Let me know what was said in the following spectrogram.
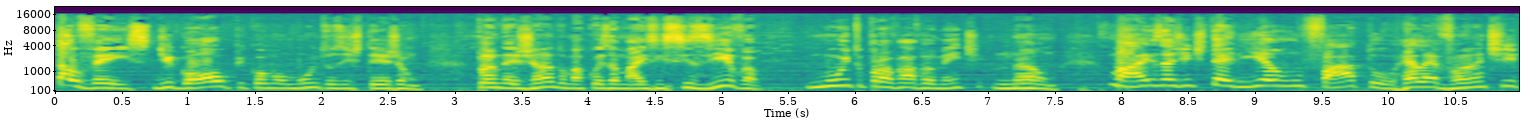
Talvez de golpe, como muitos estejam planejando uma coisa mais incisiva, muito provavelmente não. Mas a gente teria um fato relevante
